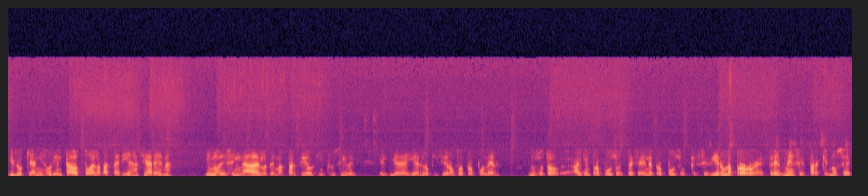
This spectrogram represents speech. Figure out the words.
y lo que han es orientado todas las baterías hacia arena. Y no dicen nada de los demás partidos que inclusive el día de ayer lo que hicieron fue proponer, nosotros, alguien propuso, el PCN propuso que se diera una prórroga de tres meses para que no se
